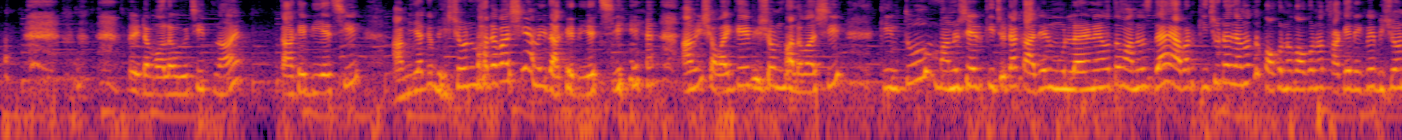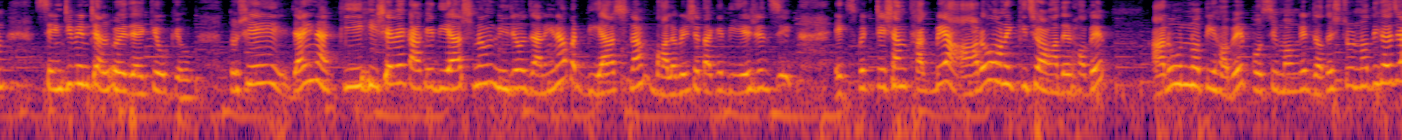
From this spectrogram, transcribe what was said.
তো এটা বলা উচিত নয়। কাকে দিয়েছি। আমি যাকে ভীষণ ভালোবাসি, আমি তাকে দিয়েছি। আমি সবাইকে ভীষণ ভালোবাসি। কিন্তু মানুষের কিছুটা কাজের মূল্যায়নেও তো মানুষ দেয়, আবার কিছুটা জানো তো কখনো কখনো থাকে, দেখবে ভীষণ সেন্টিমেন্টাল হয়ে যায় কেউ কেউ। তো সেই জানি না কি হিসেবে কাকে দিয়ে আসলাম, নিজেও জানি না বাট দিয়ে আসলাম, ভালোবেসে তাকে দিয়ে এসেছি। এক্সপেকটেশন থাকবে, আরও অনেক কিছু আমাদের হবে। আরও উন্নতি হবে। পশ্চিমবঙ্গের যথেষ্ট উন্নতি হয়েছে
